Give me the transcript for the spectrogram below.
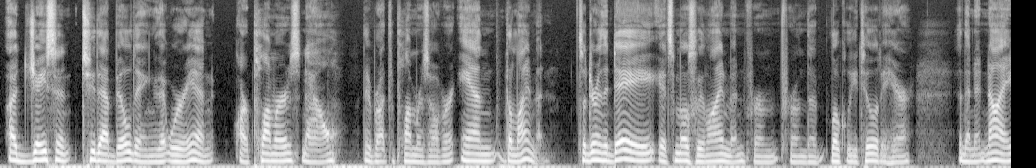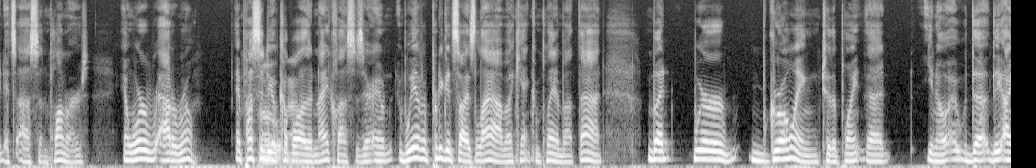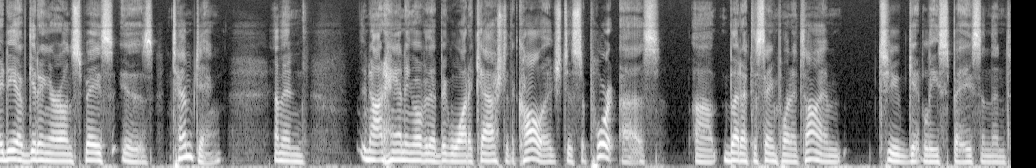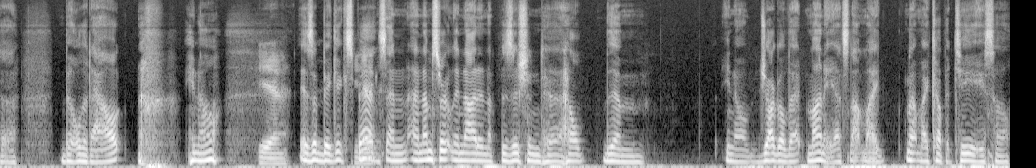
adjacent to that building that we're in are plumbers now. They brought the plumbers over and the linemen. So during the day, it's mostly linemen from from the local utility here, and then at night it's us and plumbers, and we're out of room. And plus, they do Oh, a couple wow. other night classes there, and we have a pretty good sized lab. I can't complain about that, but we're growing to the point that you know the the idea of getting our own space is tempting, and then not handing over that big wad of cash to the college to support us, uh, but at the same point in time to get lease space and then to build it out, you know, Yeah. is a big expense. And and I'm certainly not in a position to help them, you know, juggle that money. That's not my not my cup of tea. So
